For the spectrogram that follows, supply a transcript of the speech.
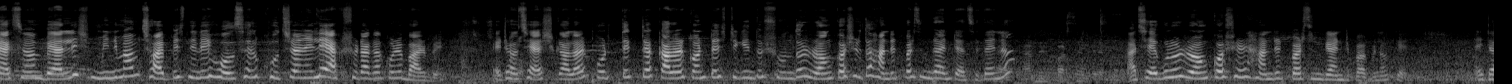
ম্যাক্সিমাম বিয়াল্লিশ। মিনিমাম ছয় পিস নিলেই হোলসেল খুচরা নিলে একশো টাকা করে বাড়বে। এটা হচ্ছে অ্যাশ কালার প্রত্যেকটা কালার কন্টেস্টই কিন্তু সুন্দর। রং কষের তো হান্ড্রেড পার্সেন্ট গ্যারান্টি আছে তাই না? পার্সেন্ট আচ্ছা এগুলোর রং কষের হান্ড্রেড পার্সেন্ট গ্যারান্টি পাবেন ওকে এটা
